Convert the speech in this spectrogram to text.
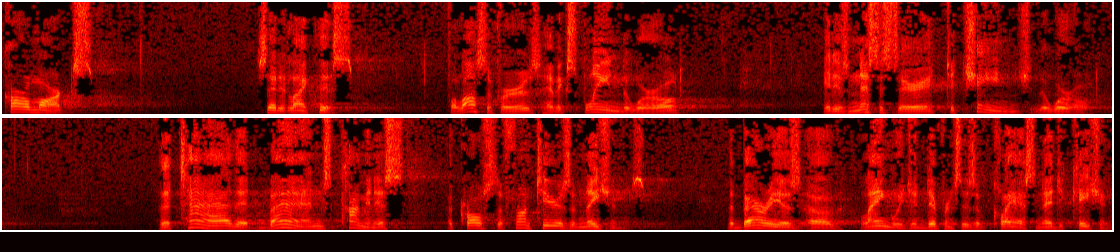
Karl Marx said it like this Philosophers have explained the world. It is necessary to change the world. The tie that binds communists across the frontiers of nations, the barriers of language and differences of class and education,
